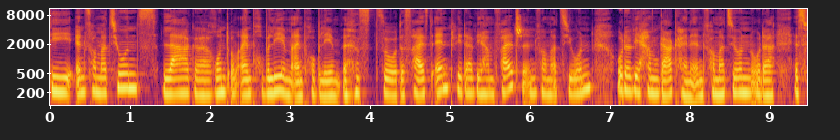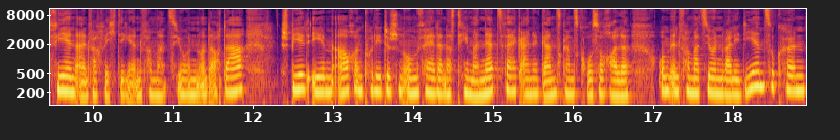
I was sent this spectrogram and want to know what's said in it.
die Informationslage rund um ein Problem ein Problem ist. So, das heißt, entweder wir haben falsche Informationen oder wir haben gar keine Informationen oder es fehlen einfach wichtige Informationen. Und auch da spielt eben auch in politischen Umfeldern das Thema Netzwerk eine ganz, ganz große Rolle, um Informationen validieren zu können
